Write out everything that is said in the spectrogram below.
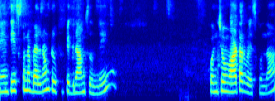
నేను తీసుకున్న బెల్లం టూ ఫిఫ్టీ గ్రామ్స్ ఉంది. కొంచెం వాటర్ వేసుకుందాం.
